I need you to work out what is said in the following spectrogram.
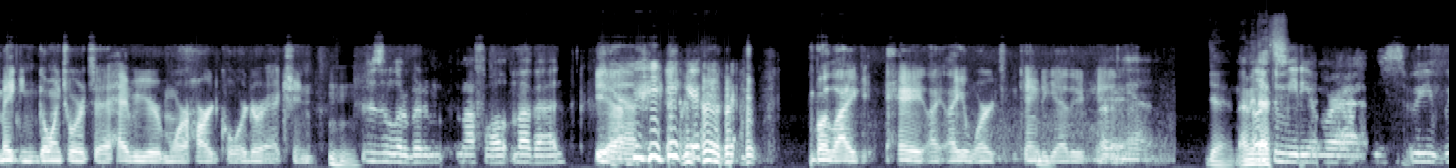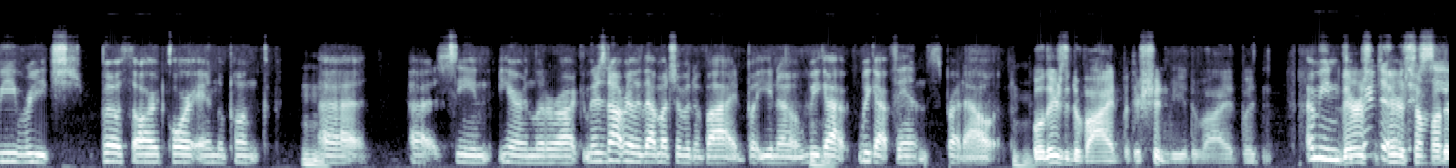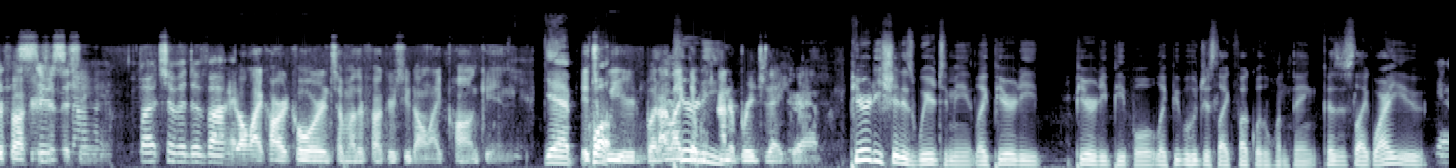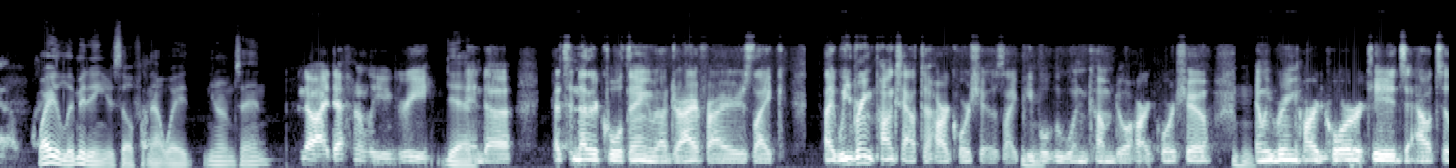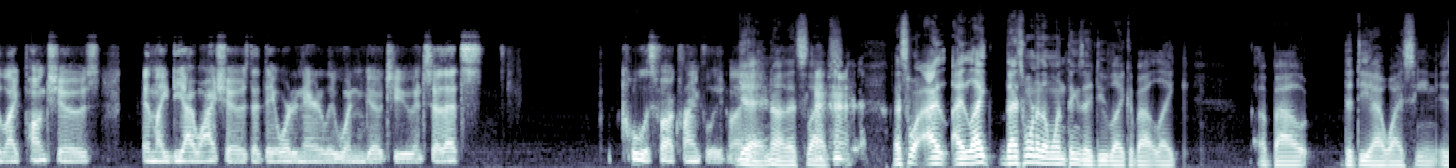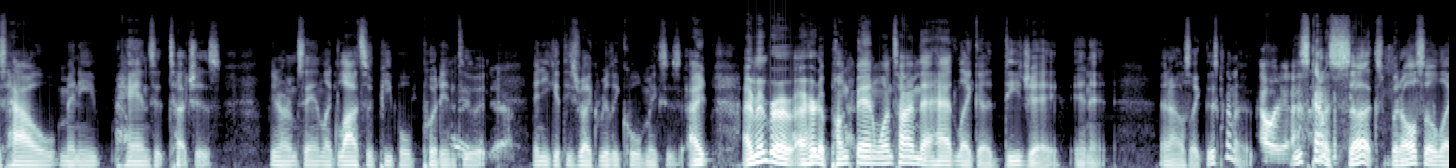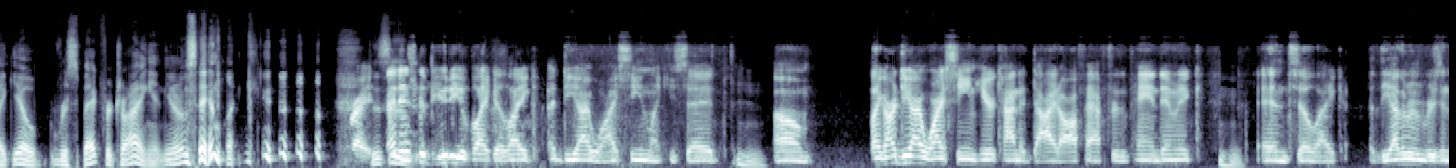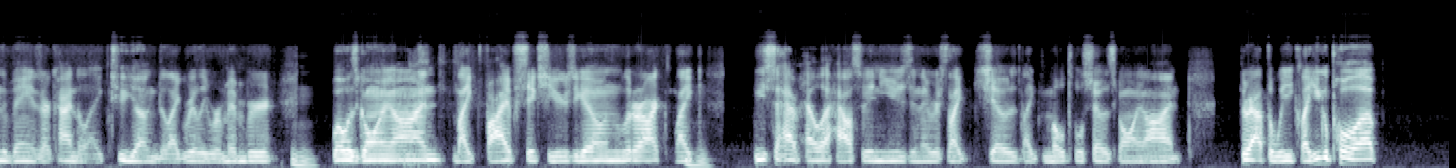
making going towards a heavier, more hardcore direction. Mhm. It was a little bit of my fault. My bad. Yeah. yeah. but like, hey, like like it worked. It came Mm-hmm. together. Oh, Yeah. Yeah, I I mean like that's the medium we're at. We we reach both the hardcore and the punk mhm. uh, uh, scene here in Little Rock. There's not really that much of a divide, but you know we Mhm. got we got fans spread out. well, there's a divide, but there shouldn't be a divide. But I mean, There's- there's some other scenes, fuckers in there's the not scene. Much of a who divide. don't like hardcore, and some motherfuckers who don't like punk, and yeah, it's qual- weird. But I like that we kind of bridge that gap. purity shit is weird to me. Like purity, purity people, like people who just like fuck with one thing, because it's like, why are you, Yeah. why are you limiting yourself in that way? You know what I'm saying? No, I definitely agree. Yeah. And uh, that's another cool thing about DryerFire is like, like we bring punks out to hardcore shows, like Mhm. people who wouldn't come to a hardcore show, Mhm. and we bring hardcore kids out to like punk shows and like DIY shows that they ordinarily wouldn't go to, and so that's cool as fuck, frankly. Like, yeah, no, that's slaps. that's what I I like. That's one of the one things I do like about like about the DIY scene is how many hands it touches. You know what I'm saying? Like lots of people put into it, Yeah. And you get these like really cool mixes. I I remember I heard a punk band one time that had like a DJ in it, and I was like, this kind of Oh yeah. this kind of sucks, but also like yo, respect for trying it. You know what I'm saying? Like, right. That is- is the beauty of like a like a DIY scene, like you said. Mhm, Um, like our DIY scene here kind of died off after the pandemic, Mhm. and so like the other members in the bands are kind of like too young to like really remember Mhm. what was going on like five six years ago in Little Rock. Like Mhm. we used to have hella house venues, and there was like shows like multiple shows going on throughout the week. Like you could pull up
